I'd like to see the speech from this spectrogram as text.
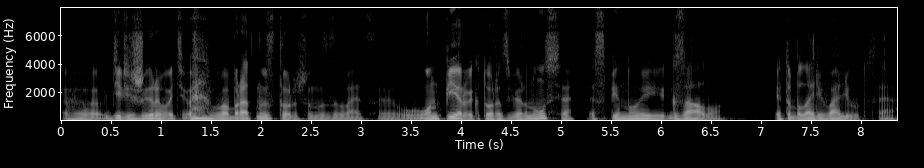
э, дирижировать в обратную сторону, что называется. Он первый, кто развернулся спиной к залу. Это была революция.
